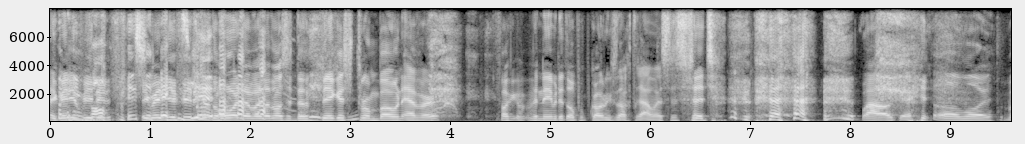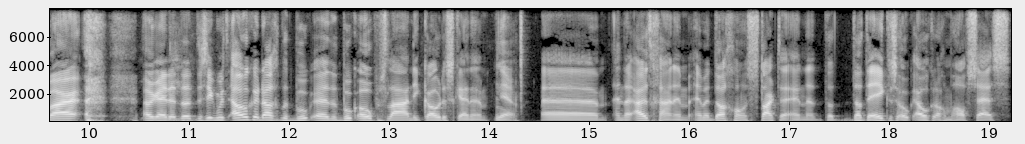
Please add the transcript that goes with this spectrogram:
ik, weet niet of jullie, ik weet niet of jullie dat hoorden, maar dat was de biggest trombone ever. Fuck, we nemen dit op op Koningsdag trouwens. Dus, Wauw, oké. Oh, mooi. Maar, oké, dus ik moet elke dag dat boek, eh, dat boek openslaan, die code scannen. Ja. Ehm, en eruit gaan en, en mijn dag gewoon starten. En dat, dat deed ik dus ook elke dag om half zes.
